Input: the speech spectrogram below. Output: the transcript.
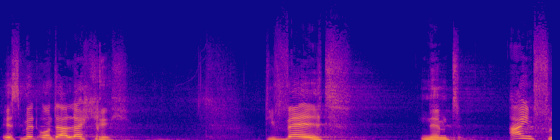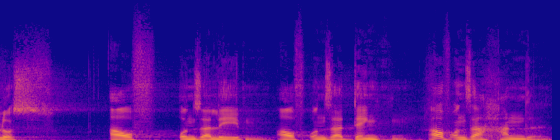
ist mitunter löchrig. Die Welt nimmt Einfluss auf unser Leben, auf unser Denken, auf unser Handeln.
